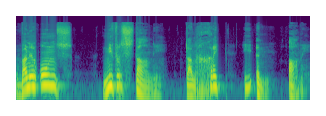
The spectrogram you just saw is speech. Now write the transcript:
wanneer ons nie verstaan nie, dan gryp U in. Amen.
